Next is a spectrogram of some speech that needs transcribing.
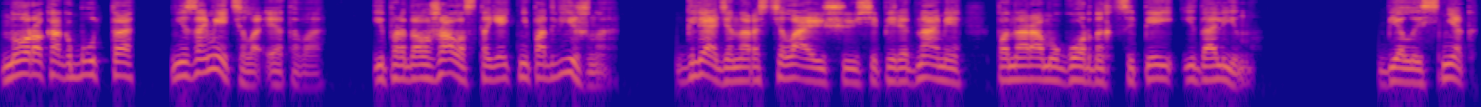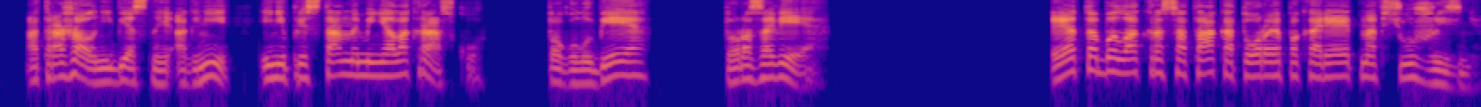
Нора как будто не заметила этого и продолжала стоять неподвижно, глядя на расстилающуюся перед нами панораму горных цепей и долин. Белый снег отражал небесные огни и непрестанно менял окраску, то голубее, то розовее. Это была красота, которая покоряет на всю жизнь.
